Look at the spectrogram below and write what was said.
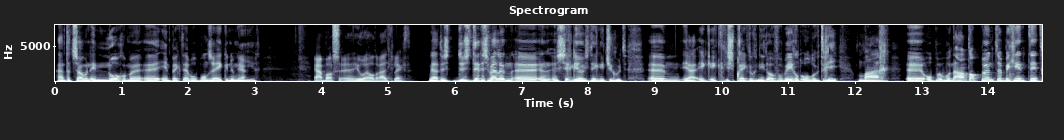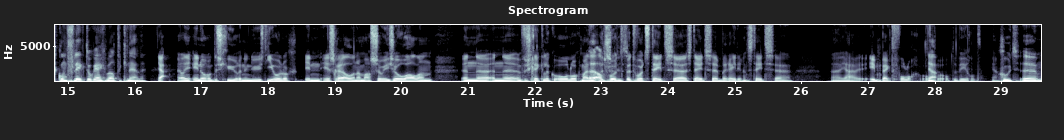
En dat zou een enorme impact hebben op onze economie Ja. hier. Ja, Bas, heel helder uitgelegd. Ja, dus, dus dit is wel een, eh, een, een serieus dingetje. Goed, Ehm, ja, ik, ik spreek nog niet over Wereldoorlog 3, maar eh, op, op een aantal punten begint dit conflict toch echt wel te knellen. Ja, enorm te schuren. En nu is die oorlog in Israël en Hamas sowieso al een, een, eh, een, een verschrikkelijke oorlog. Maar het, wordt, het wordt steeds, steeds breder en steeds ja, impactvoller op, Ja. op de wereld. Ja. Goed, ehm,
